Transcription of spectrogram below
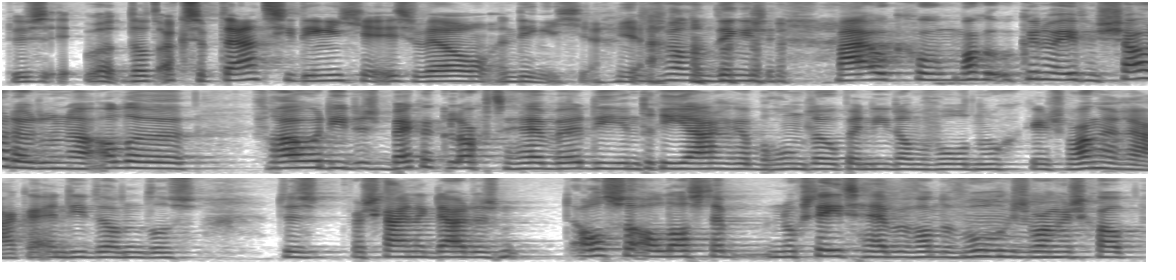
Dus wat- dat acceptatiedingetje is wel een dingetje. Dat Ja. is wel een dingetje. Maar ook gewoon, mag, kunnen we even een shout-out doen naar alle vrouwen die dus bekkenklachten hebben, die een driejarige hebben rondlopen en die dan bijvoorbeeld nog een keer zwanger raken. En die dan dus, dus waarschijnlijk daar dus, als ze al last hebben, nog steeds hebben van de vorige Mm. zwangerschap,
